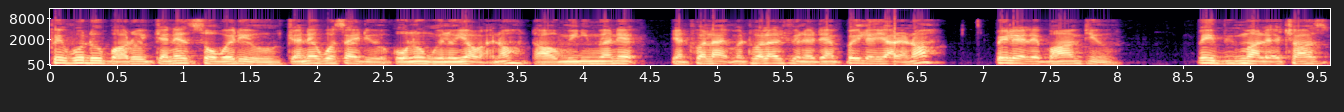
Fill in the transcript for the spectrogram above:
Facebook တို့ဘာတို့ကျန်တဲ့ software တွေကိုကျန်တဲ့ website တွေကိုအကုန်လုံးဝင်လို့ရပါတယ်နော်ဒါကို minimum နဲ့ပြန်ထွက်လိုက်မထွက်လိုက်ရှင်လည်းတန်းပိတ်လိုက်ရတယ်နော်ပိတ်လိုက်လည်းဘာမှမဖြစ်ဘူးပိတ်ပြီးမှလည်းအခြားဟို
